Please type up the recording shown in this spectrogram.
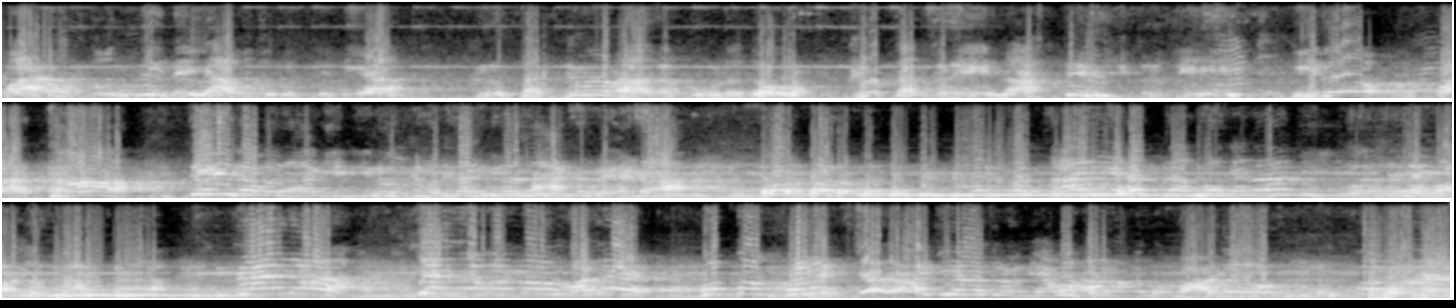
ಬಾರದೊಂದಿದೆ ಯಾವುದು ಗೊತ್ತಿದೆಯಾ ಕೃತಜ್ಞನಾಗಕೂಡದು. ಕೃತಜ್ಞೆ ನಾಸ್ತಿ ನಿಷ್ಕೃತಿ ಇದು ಪಾರ್ಥ, ತಿಳಿದವನಾಗಿ ನೀನು ಕೃತಜ್ಞನಾಗಬೇಡ. ಒಬ್ಬ ಒಬ್ಬ ತಾಯಿ ಹತ್ತ ಮಗನಾಗಿ ಯೋಚನೆ ಮಾಡು ಪಾರ್ಥ. ಬೇಡ, ಎಲ್ಲವನ್ನ ಮನೆ ಒಬ್ಬ ಮನುಷ್ಯರಾಗಿ ಆದರೂ ವ್ಯವಹಾರವನ್ನು ಮಾಡು. ಮನೆಯ.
